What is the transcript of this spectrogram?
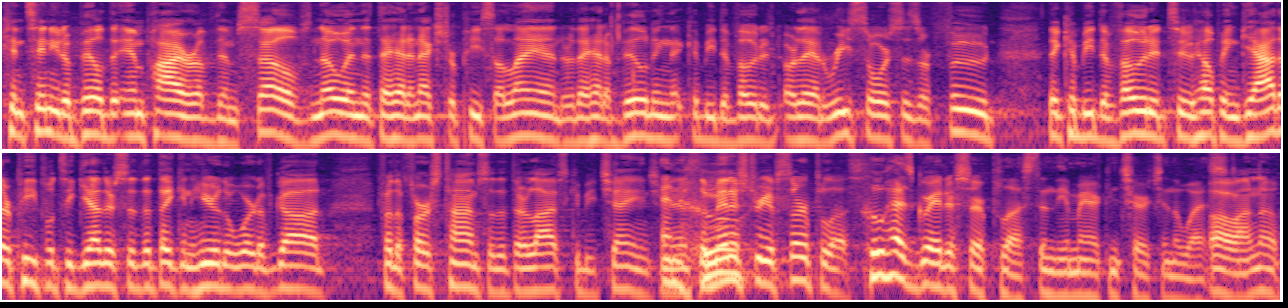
continue to build the empire of themselves, knowing that they had an extra piece of land, or they had a building that could be devoted, or they had resources or food that could be devoted to helping gather people together so that they can hear the word of God for the first time so that their lives could be changed. And Man, it's who- the ministry of surplus. who has greater surplus than the American church in the West? Oh, I know.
